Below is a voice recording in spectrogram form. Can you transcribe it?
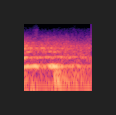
crazy?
